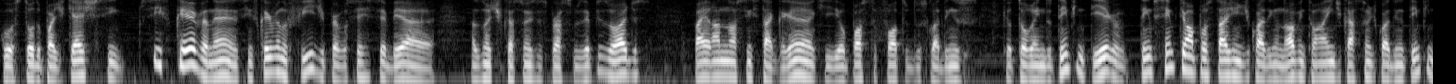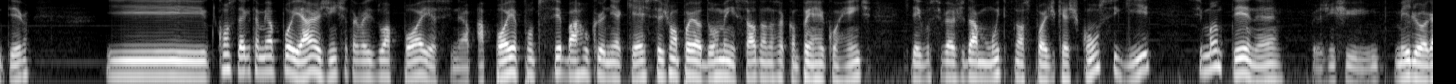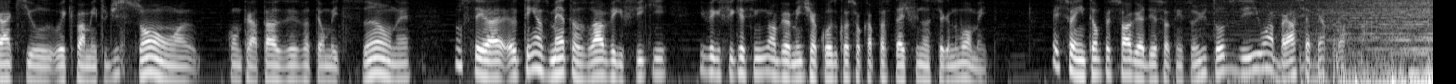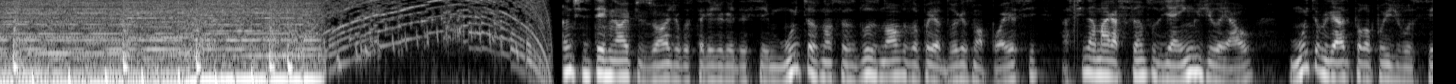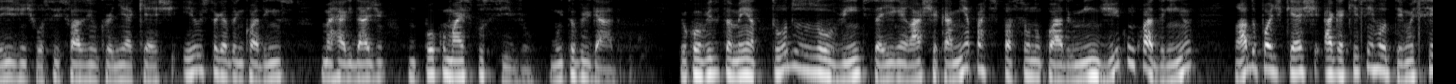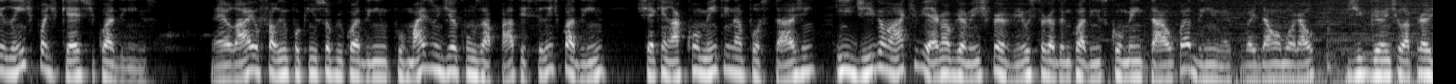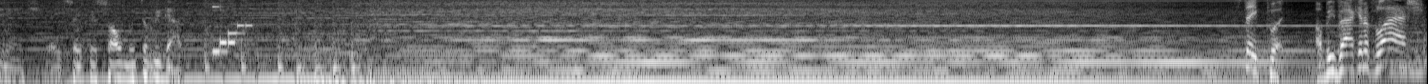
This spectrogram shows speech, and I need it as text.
gostou do podcast, se, se inscreva, né? Se inscreva no feed para você receber a, as notificações dos próximos episódios. Vai lá no nosso Instagram, que eu posto foto dos quadrinhos que eu tô lendo o tempo inteiro. Tem, sempre tem uma postagem de quadrinho nova, então a indicação de quadrinho o tempo inteiro. E considere também apoiar a gente através do Apoia-se, né? apoia.c barra seja um apoiador mensal da nossa campanha recorrente, que daí você vai ajudar muito pro nosso podcast conseguir se manter, né? Pra gente melhorar aqui o, o equipamento de som, a, contratar às vezes até uma edição, né? Não sei, eu tenho as metas lá, verifique e verifique assim, obviamente, de acordo com a sua capacidade financeira no momento. É isso aí, então, pessoal. Agradeço a atenção de todos e um abraço e até a próxima. Antes de terminar o episódio, eu gostaria de agradecer muito as nossas duas novas apoiadoras no Apoia-se, a Sinamara Santos e a Ingrid Leal. Muito obrigado pelo apoio de vocês, gente. Vocês fazem o Cronia Cast e o Historiador em Quadrinhos uma realidade um pouco mais possível. Muito obrigado. Eu convido também a todos os ouvintes a irem lá checar minha participação no quadro Me Indica um Quadrinho, lá do podcast HQ Sem Roteiro, um excelente podcast de quadrinhos. É, lá eu falei um pouquinho sobre o quadrinho Por Mais Um Dia com o Zapata, excelente quadrinho Chequem lá, comentem na postagem e digam lá que vieram, obviamente, para ver o historiador em quadrinhos comentar o quadrinho, né? Que vai dar uma moral gigante lá pra gente. É isso aí, pessoal. Muito obrigado. Stay put. I'll be back in a flash.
